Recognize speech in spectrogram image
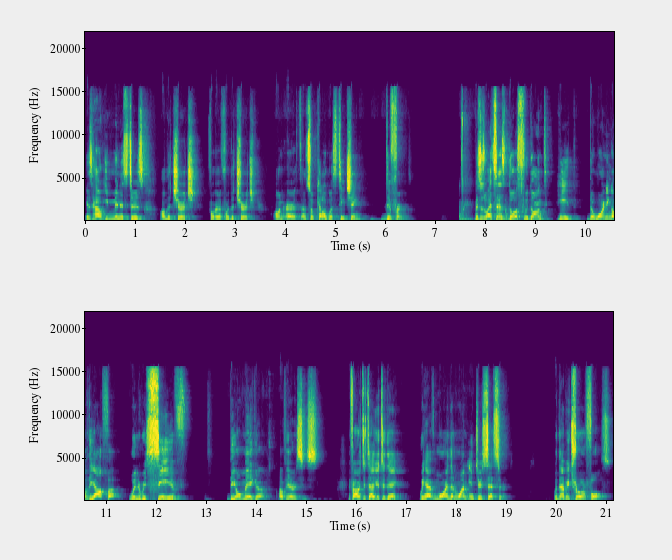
is how he ministers on the church for, uh, for the church on earth. And so Kellogg was teaching different. Mrs. White says those who don't heed the warning of the Alpha will receive the Omega of heresies. If I were to tell you today, we have more than one intercessor, would that be true or false?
